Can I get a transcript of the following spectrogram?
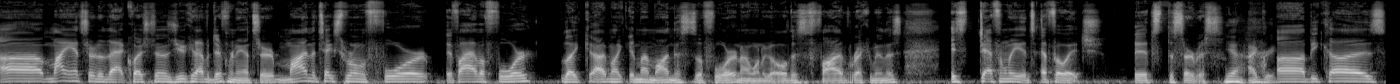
uh, my answer to that question is you could have a different answer. Mine that takes from a four. If I have a four, like I'm like in my mind, this is a four, and I want to go, oh, this is five. Recommend this. It's definitely it's FOH. It's the service. yeah, I agree. Uh, because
